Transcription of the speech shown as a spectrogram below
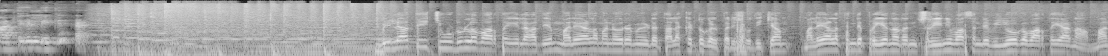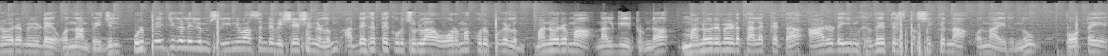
വാർത്തകളിലേക്ക് കടക്കാം. ബിലാത്തി ചൂടുള്ള വാർത്തയിൽ ആദ്യം മലയാള മനോരമയുടെ തലക്കെട്ടുകൾ പരിശോധിക്കാം. മലയാളത്തിന്റെ പ്രിയ നടൻ ശ്രീനിവാസന്റെ വിയോഗ വാർത്തയാണ് മനോരമയുടെ ഒന്നാം പേജിൽ. ഉൾപേജുകളിലും ശ്രീനിവാസന്റെ വിശേഷങ്ങളും അദ്ദേഹത്തെക്കുറിച്ചുള്ള ഓർമ്മക്കുറിപ്പുകളും മനോരമ നൽകിയിട്ടുണ്ട്. മനോരമയുടെ തലക്കെട്ട് ആരുടെയും ഹൃദയത്തിൽ സ്പർശിക്കുന്ന ഒന്നായിരുന്നു. പോട്ടെ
